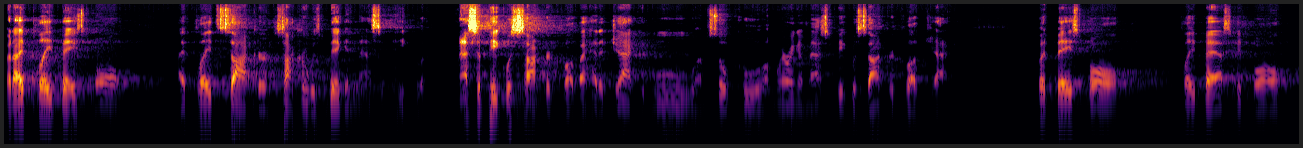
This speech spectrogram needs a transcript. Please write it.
But I played baseball. I played soccer. Soccer was big in Massapequa. Massapequa Soccer Club. I had a jacket. Ooh, I'm so cool. I'm wearing a Massapequa Soccer Club jacket. But baseball, played basketball,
